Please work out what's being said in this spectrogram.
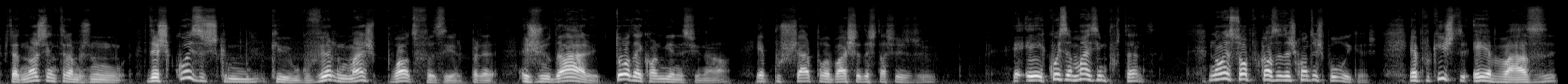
Portanto, nós entramos num. Das coisas que, que o governo mais pode fazer para ajudar toda a economia nacional é puxar pela baixa das taxas de juros. É, é a coisa mais importante. Não é só por causa das contas públicas. É porque isto é a base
